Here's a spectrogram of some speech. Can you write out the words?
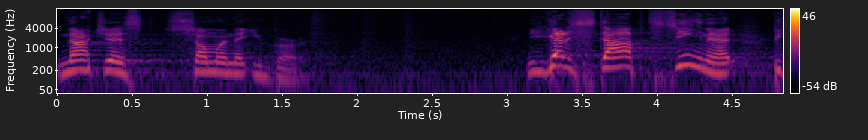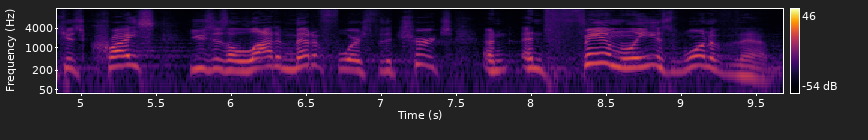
not just someone that you birth. You got to stop seeing that because Christ uses a lot of metaphors for the church, and, and family is one of them.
